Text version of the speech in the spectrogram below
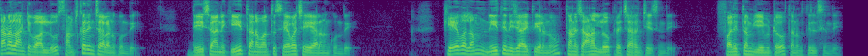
తనలాంటి వాళ్ళు సంస్కరించాలనుకుంది. దేశానికి తన వంతు సేవ చేయాలనుకుంది. కేవలం నీతి నిజాయితీలను తన ఛానల్లో ప్రచారం చేసింది. ఫలితం ఏమిటో తనకు తెలిసింది.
